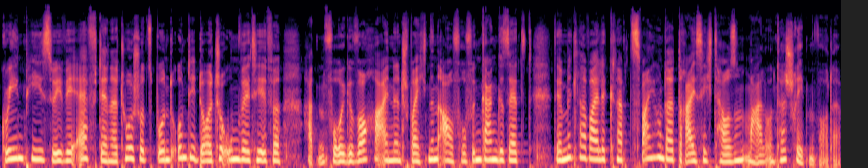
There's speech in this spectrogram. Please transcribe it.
Greenpeace, WWF, der Naturschutzbund und die Deutsche Umwelthilfe hatten vorige Woche einen entsprechenden Aufruf in Gang gesetzt, der mittlerweile knapp 230.000 Mal unterschrieben wurde.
